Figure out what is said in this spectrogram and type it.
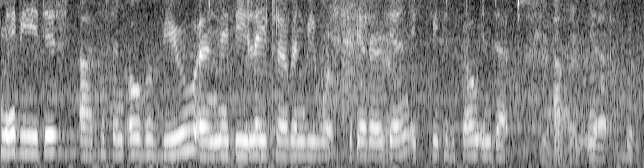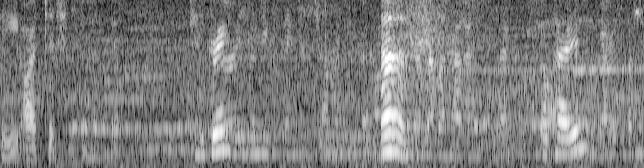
maybe this uh, just an overview, and maybe later when we work together yeah. again, it, we can go in depth um, yeah, with the artist. Uh, yeah. Okay, it's great. a very unique thing in Germany. I don't ah. think I've ever had anything like this. So okay. It's a very special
